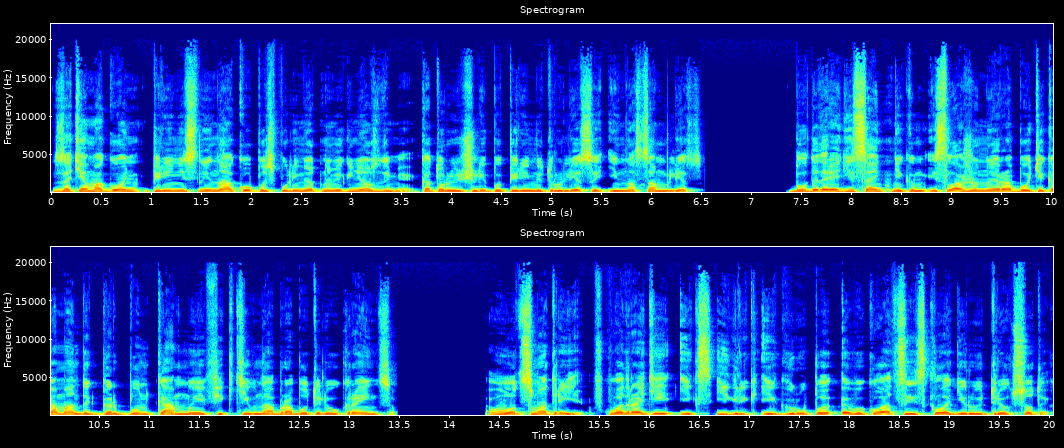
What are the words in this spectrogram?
Затем огонь перенесли на окопы с пулеметными гнездами, которые шли по периметру леса и на сам лес. Благодаря десантникам и слаженной работе команды «Горбунка» мы эффективно обработали украинцев. Вот смотри, в квадрате XY их группа эвакуации складирует трехсотых.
